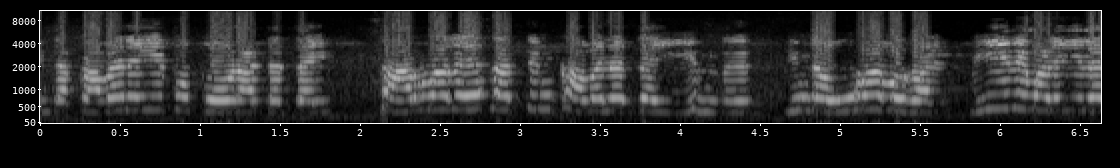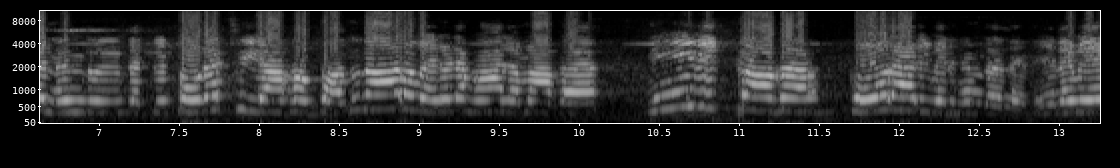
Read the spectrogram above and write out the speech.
இந்த கவனயீர்ப்பு போராட்டத்தை சர்வதேசத்தின் கவனத்தை ஈர்ந்து இந்த உறவுகள் வீதி வழியில நின்று இதற்கு தொடர்ச்சியாக பதினாறு வருட காலமாக நீதிக்காக போராடி வருகின்றனர் எனவே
